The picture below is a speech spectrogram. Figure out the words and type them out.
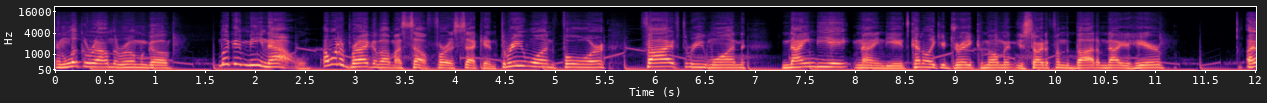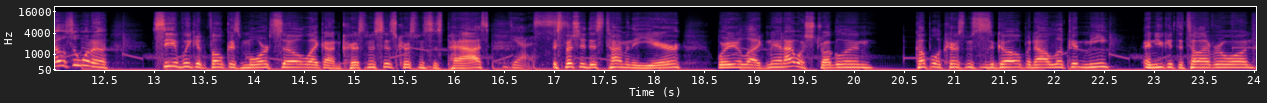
and look around the room and go, look at me now? I want to brag about myself for a second. 314 531 9898. It's kind of like your Drake moment. You started from the bottom, now you're here. I also want to see if we could focus more so like on Christmases, Christmases past. Yes. Especially this time of the year where you're like, man, I was struggling a couple of Christmases ago, but now look at me. And you get to tell everyone.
